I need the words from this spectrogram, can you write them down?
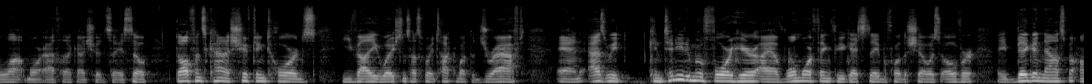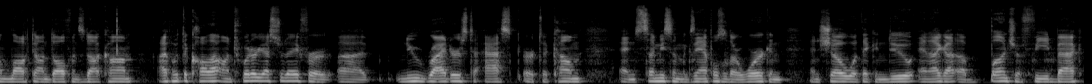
lot more athletic, I should say. So Dolphins kind of shifting towards evaluations. That's why we talk about the draft. And as we continue to move forward here, I have one more thing for you guys today before the show is over. A big announcement on LockedOnDolphins.com. I put the call out on Twitter yesterday for. Uh, new writers to ask or to come and send me some examples of their work and, and show what they can do. And I got a bunch of feedback,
